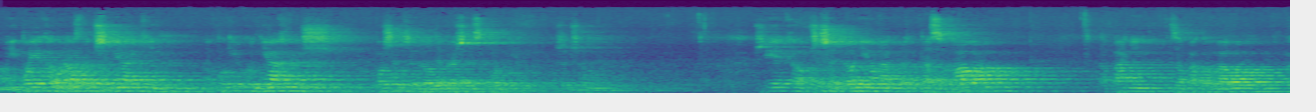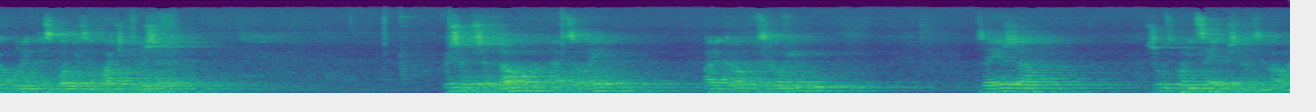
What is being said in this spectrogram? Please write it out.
No i pojechał raz do przymiarki. No, po kilku dniach już poszedł, żeby odebrać te spodnie rzeczone. Przyjechał, przyszedł do niej, ona akurat. Ta pani zapakowała pakunek, te spodnie zapłacił, wyszedł. Wyszedł przed dom Krawcowej, parę kroków zrobił, zajeżdża Schutzpolizei to się nazywała,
